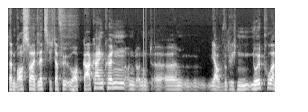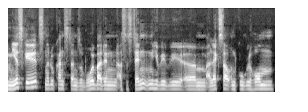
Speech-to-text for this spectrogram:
dann brauchst du halt letztlich dafür überhaupt gar keinen Können und, und äh, ähm, ja, wirklich null Programmierskills. Ne? Du kannst dann sowohl bei den Assistenten hier wie, wie ähm, Alexa und Google Home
